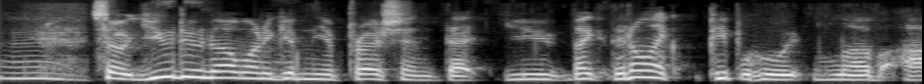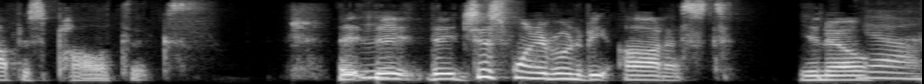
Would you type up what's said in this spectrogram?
Mm. so you do not want to give them the impression that you like they don't like people who love office politics they, they, they just want everyone to be honest you know Yeah.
